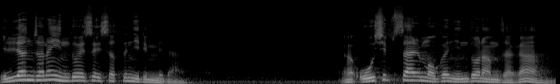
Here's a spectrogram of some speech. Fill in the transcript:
1년 전에 인도에서 있었던 일입니다. 50살 먹은 인도 남자가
